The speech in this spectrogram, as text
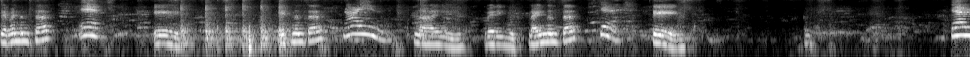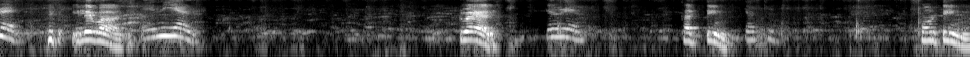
सेवन नंतर? एट नंतर? नाईन व्हेरी गुड नाईन नंतर? Ten eleven twelve thirteen fourteen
